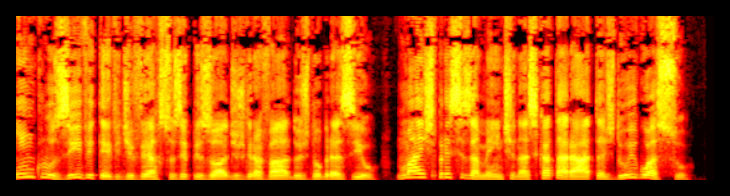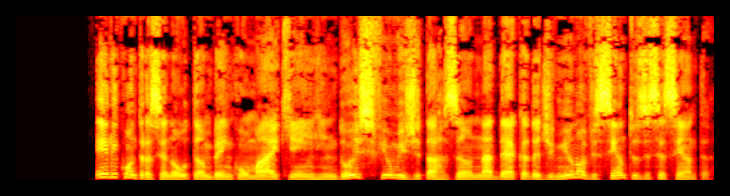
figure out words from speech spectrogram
Inclusive teve diversos episódios gravados no Brasil, mais precisamente nas Cataratas do Iguaçu. Ele contracenou também com Mike Henry em dois filmes de Tarzan na década de 1960.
